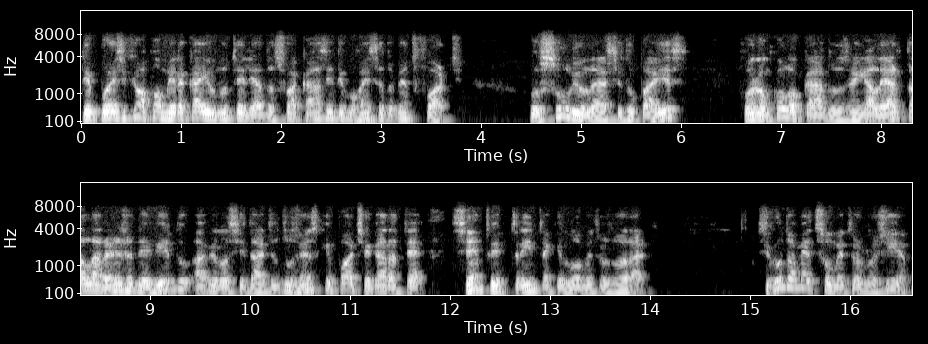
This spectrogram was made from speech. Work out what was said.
depois de que uma palmeira caiu no telhado da sua casa em decorrência do vento forte. O sul e o leste do país foram colocados em alerta laranja devido à velocidade dos ventos, que pode chegar até 130 km horário. Segundo a Metsu Meteorologia,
